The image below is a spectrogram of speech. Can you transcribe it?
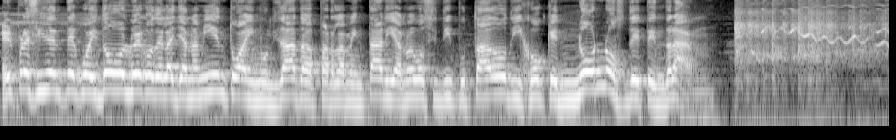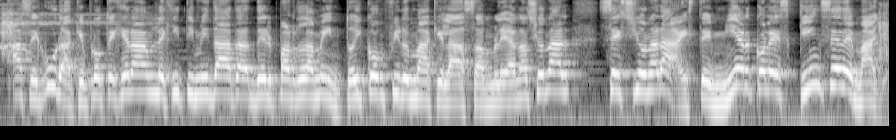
El presidente Guaidó, luego del allanamiento a inmunidad parlamentaria a nuevos diputados, dijo que no nos detendrán. Asegura que protegerán legitimidad del Parlamento y confirma que la Asamblea Nacional sesionará este miércoles 15 de mayo.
